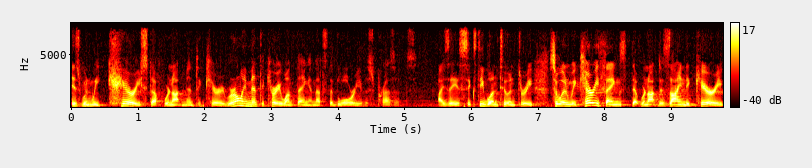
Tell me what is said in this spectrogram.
is when we carry stuff we're not meant to carry. We're only meant to carry one thing, and that's the glory of His presence. Isaiah 61, 2 and 3. So when we carry things that we're not designed to carry,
